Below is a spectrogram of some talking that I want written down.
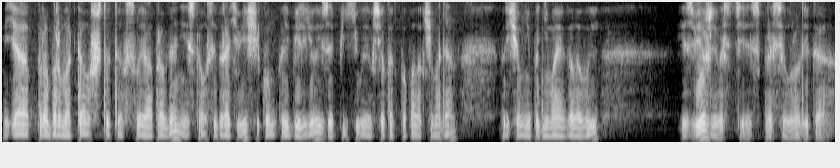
Я пробормотал что-то в свое оправдание и стал собирать вещи, комкая белье и запихивая все, как попало в чемодан, причем не поднимая головы. Из вежливости спросил Родрика,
